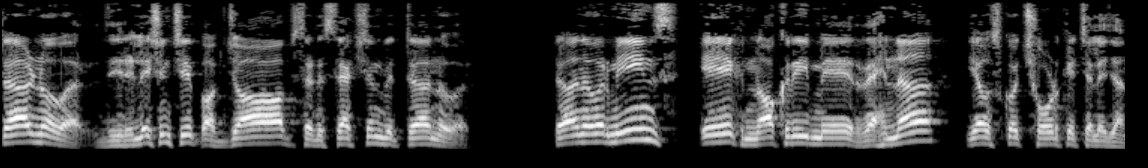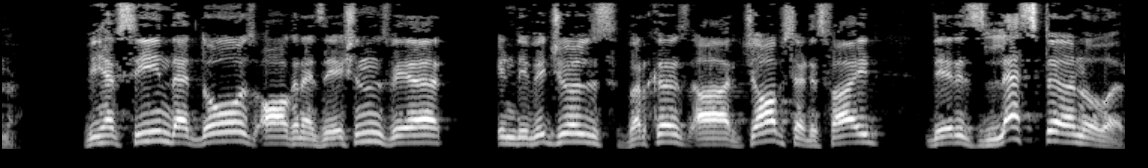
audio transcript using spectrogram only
turnover the relationship of job satisfaction with turnover turnover means ایک نوکری میں رہنا یا اس کو چھوڑ کے چلے جانا we have seen those organizations where individuals workers are job satisfied there is less turnover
